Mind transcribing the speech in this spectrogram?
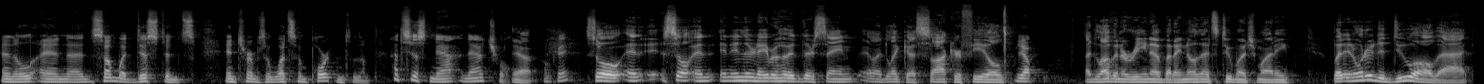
and and, and somewhat distant in terms of what's important to them. That's just na- natural. Yeah. Okay. So and so and, and in their neighborhood, they're saying oh, I'd like a soccer field. Yep. I'd love an arena, but I know that's too much money. But in order to do all that,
